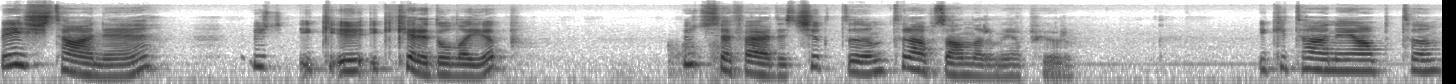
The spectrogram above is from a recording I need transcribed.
5 tane 3 2, 2 kere dolayıp 3 seferde çıktığım trabzanlarımı yapıyorum. 2 tane yaptım.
